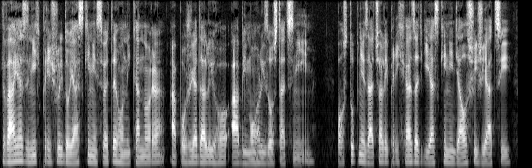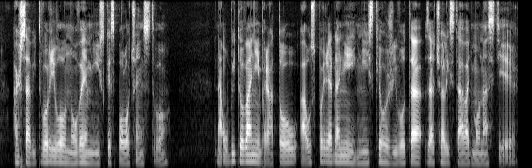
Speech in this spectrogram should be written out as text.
Dvaja z nich prišli do jaskyne svätého Nikanora a požiadali ho, aby mohli zostať s ním. Postupne začali prichádzať k jaskyni ďalší žiaci, až sa vytvorilo nové mnížske spoločenstvo. Na ubytovanie bratov a usporiadanie ich mnízkeho života začali stávať monastier.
